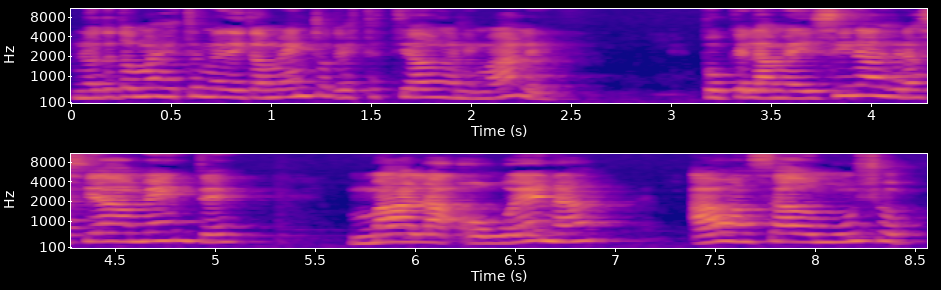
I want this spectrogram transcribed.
no te tomes este medicamento que es testeado en animales. Porque la medicina, desgraciadamente, mala o buena, ha avanzado mucho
